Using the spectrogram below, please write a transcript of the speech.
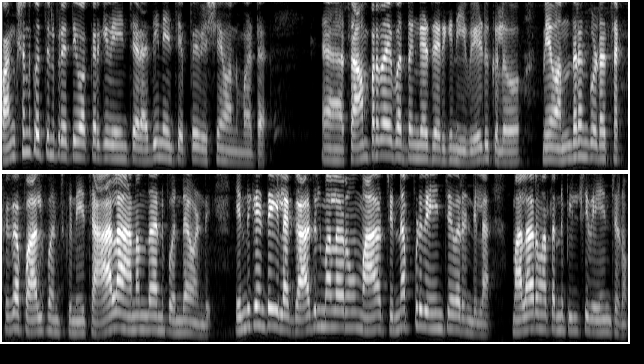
ఫంక్షన్కి వచ్చిన ప్రతి ఒక్కరికి వేయించారు. అది నేను చెప్పే విషయం అనమాట సాంప్రదాయబద్ధంగా జరిగిన ఈ వేడుకలో మేమందరం కూడా చక్కగా పాలు పంచుకుని చాలా ఆనందాన్ని పొందామండి. ఎందుకంటే ఇలా గాజుల మలారం మా చిన్నప్పుడు వేయించేవారండి ఇలా. మలారం అతన్ని పిలిచి వేయించడం.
